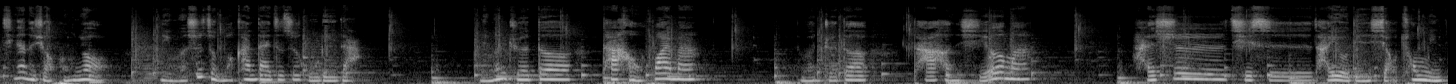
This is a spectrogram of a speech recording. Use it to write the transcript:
亲爱的小朋友，你们是怎么看待这只狐狸的？你们觉得它很坏吗？你们觉得它很邪恶吗？还是其实它有点小聪明，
